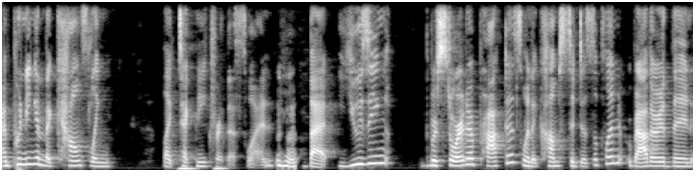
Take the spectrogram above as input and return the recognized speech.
I'm putting in the counseling like technique for this one, Mhm. but using restorative practice when it comes to discipline rather than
